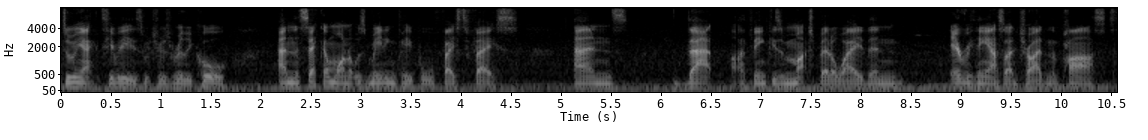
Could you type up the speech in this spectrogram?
doing activities, which was really cool, and the second one it was meeting people face to face, and that I think is a much better way than everything else I'd tried in the past.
